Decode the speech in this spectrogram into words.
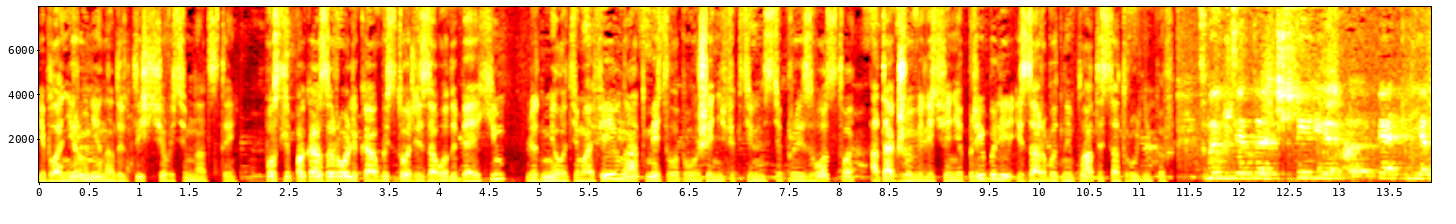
и планирование на 2018. После показа ролика об истории завода «Биохим» Людмила Тимофеевна отметила повышение эффективности производства, а также увеличение прибыли и заработной платы сотрудников. Мы где-то 4-5 лет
